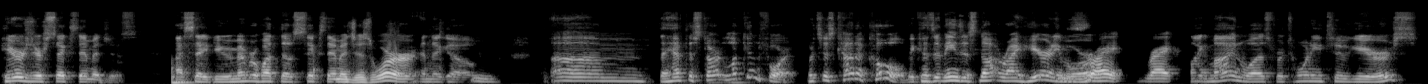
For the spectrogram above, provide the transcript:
here's your six images. I say, do you remember what those six images were? And they go, hmm. um, they have to start looking for it, which is kind of cool because it means it's not right here anymore. Right, right. Like mine was for 22 years.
